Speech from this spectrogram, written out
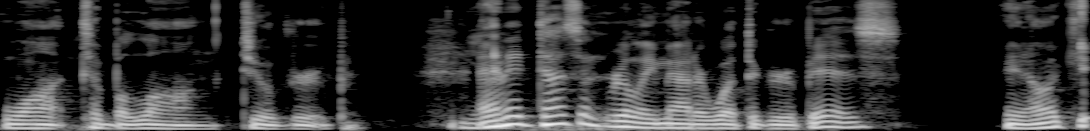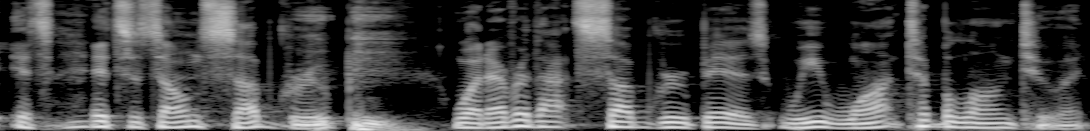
want to belong to a group. Yeah. And it doesn't really matter what the group is. You know, it- it's it's its own subgroup. Whatever that subgroup is, we want to belong to it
